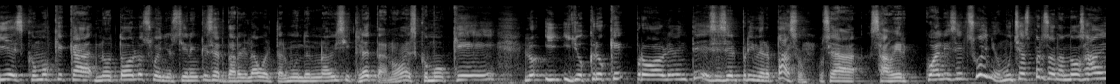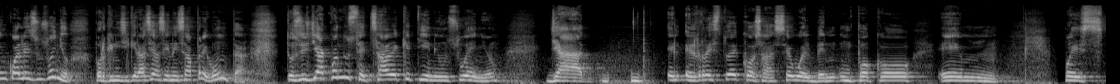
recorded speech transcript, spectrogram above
y, es como que cada, no todos los sueños tienen que ser darle la vuelta al mundo en una bicicleta, ¿no? Es como que... Lo, y, y yo creo que probablemente ese es el primer paso, o sea, saber cuál es el sueño. Muchas personas no saben cuál es su sueño porque ni siquiera se hacen esa pregunta. Entonces ya cuando usted sabe que tiene un sueño, ya el, resto de cosas se vuelven un poco, eh, pues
